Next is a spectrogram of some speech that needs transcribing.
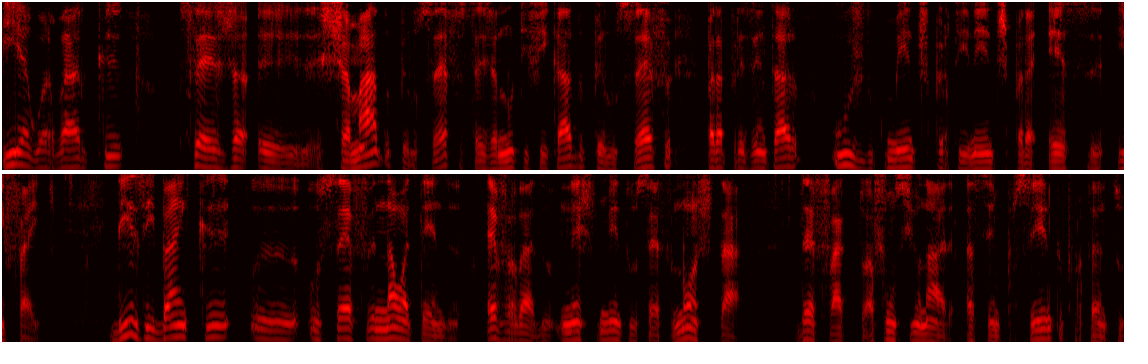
e aguardar que seja eh, chamado pelo CEF, seja notificado pelo CEF para apresentar os documentos pertinentes para esse efeito. Diz bem que uh, o CEF não atende. É verdade, neste momento o CEF não está de facto a funcionar a 100%, portanto,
